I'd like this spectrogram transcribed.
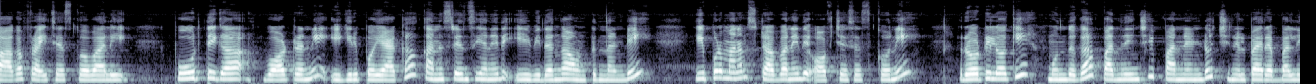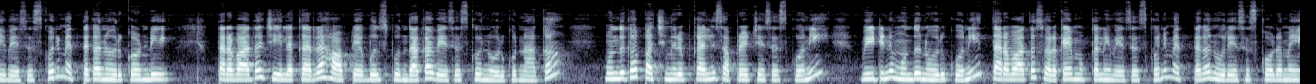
బాగా ఫ్రై చేసుకోవాలి. పూర్తిగా వాటర్ని ఎగిరిపోయాక కన్సిస్టెన్సీ అనేది ఈ విధంగా ఉంటుందండి. ఇప్పుడు మనం స్టవ్ అనేది ఆఫ్ చేసేసుకొని రోటిలోకి ముందుగా పది నుంచి పన్నెండు చిన్నులపాయ రెబ్బల్ని వేసేసుకొని మెత్తగా నూరుకోండి. తర్వాత జీలకర్ర హాఫ్ టేబుల్ స్పూన్ దాకా వేసేసుకొని నూరుకున్నాక ముందుగా పచ్చిమిరపకాయలని సపరేట్ చేసేసుకొని వీటిని ముందు నూరుకొని తర్వాత సొరకాయ ముక్కల్ని వేసేసుకొని మెత్తగా నూరేసేసుకోవడమే.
